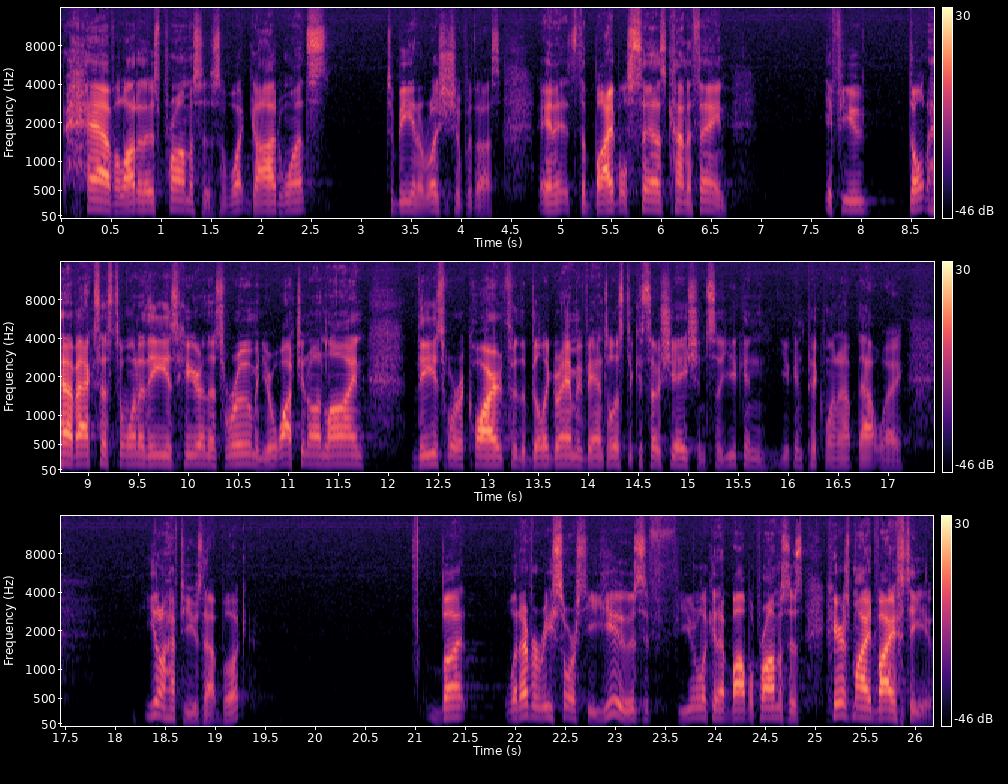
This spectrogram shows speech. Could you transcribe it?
have a lot of those promises of what God wants to be in a relationship with us. And it's the Bible says kind of thing. If you don't have access to one of these here in this room and you're watching online, these were acquired through the Billy Graham Evangelistic Association, so you can, you can pick one up that way. You don't have to use that book. But whatever resource you use, if you're looking at Bible promises, here's my advice to you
